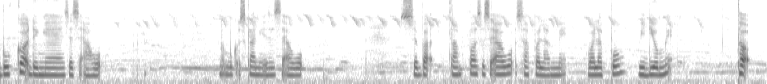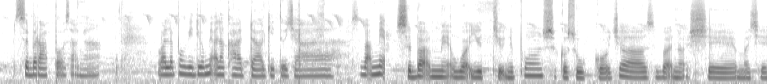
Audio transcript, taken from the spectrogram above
buka dengan sesi awak. Nak buka sekali dengan sesi awak. Sebab tanpa sesi awak siapa lah Mek? Walaupun video Mek tak seberapa sangat. Walaupun video Mac ala kadar gitu je. Sebab Mac sebab Mac buat YouTube ni pun suka-suka je sebab nak share macam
